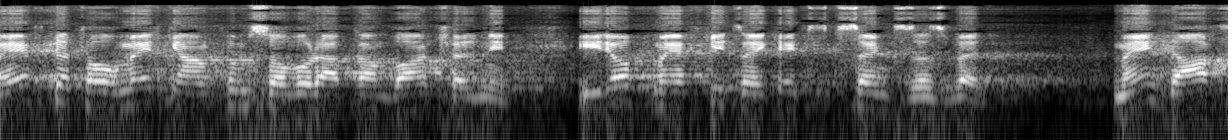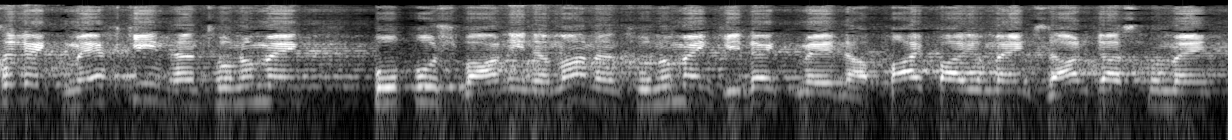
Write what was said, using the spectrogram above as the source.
Մեղքը թող մեր կյանքում սովորական բան չլինի։ Իրոք մեղքից եկեք սկսենք զզվել։ Մենք դարձել ենք մեղքին, ընդունում ենք պուպուշ բանի նման, ընդունում ենք, գիտենք մերնա, փայփայում ենք, զարգացնում ենք,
